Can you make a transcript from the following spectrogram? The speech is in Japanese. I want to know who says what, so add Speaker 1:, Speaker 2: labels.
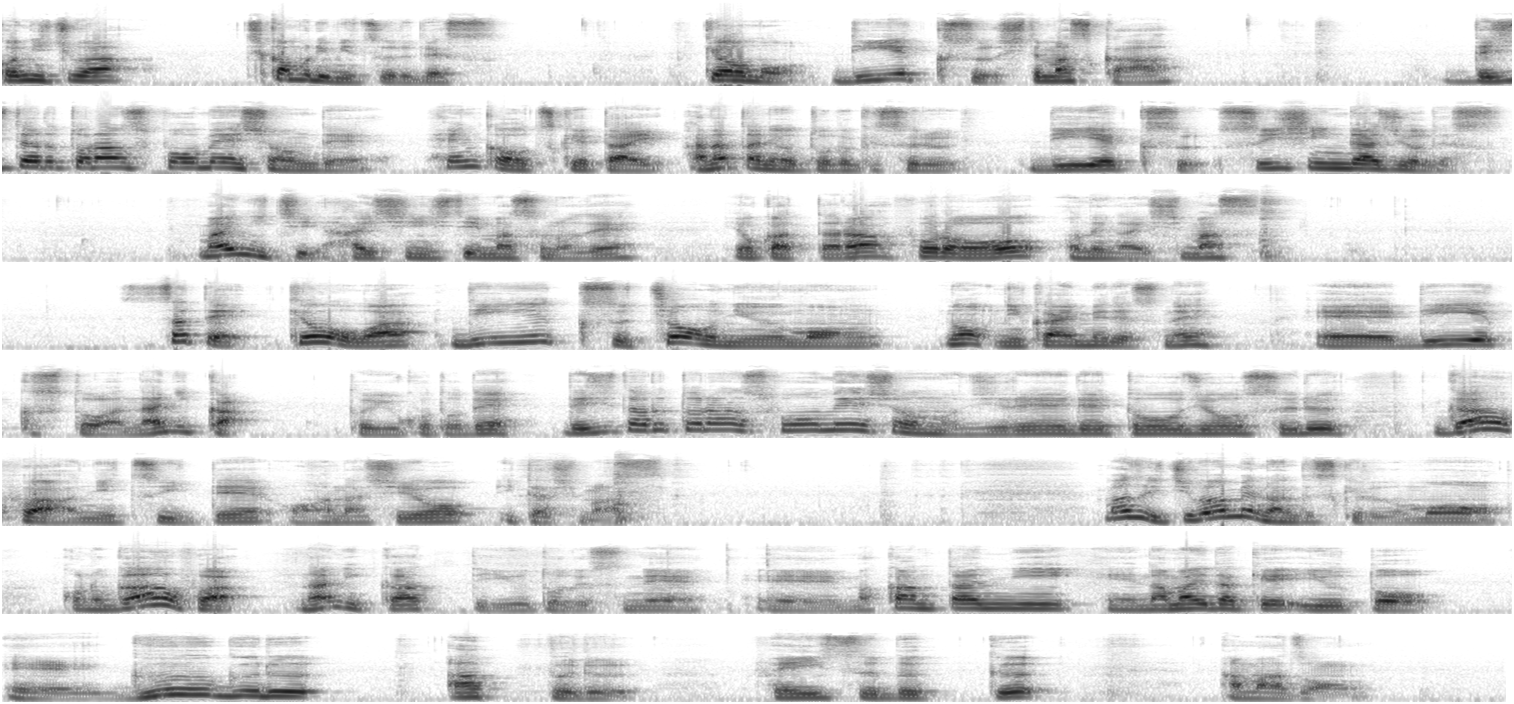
Speaker 1: こんにちは、近森光です。今日も DX してますか？デジタルトランスフォーメーションで変化をつけたいあなたにお届けする DX 推進ラジオです。毎日配信していますので、よかったらフォローをお願いします。さて、今日は DX 超入門の2回目ですね。えー、DX とは何か？ということで、デジタルトランスフォーメーションの事例で登場する GAFA についてお話をいたします。まず1番目なんですけれども、この GAFA 何かっていうとですね、えー、まあ、簡単に名前だけ言うと、えー、Google、Apple、Facebook、Amazon、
